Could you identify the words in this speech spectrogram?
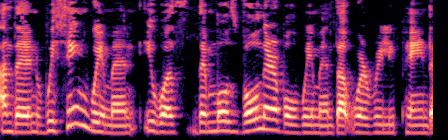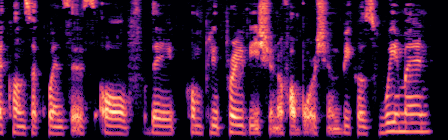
And then within women, it was the most vulnerable women that were really paying the consequences of the complete prohibition of abortion because women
